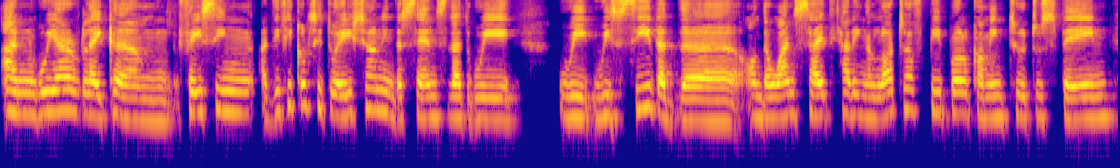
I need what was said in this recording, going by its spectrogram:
And we are like um, facing a difficult situation in the sense that we we we see that the on the one side having a lot of people coming to to Spain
